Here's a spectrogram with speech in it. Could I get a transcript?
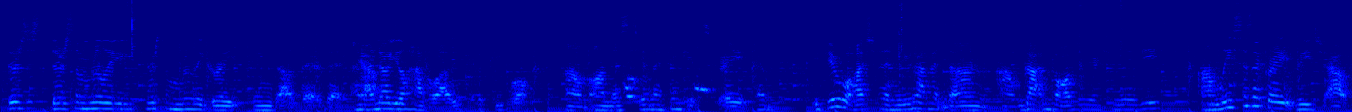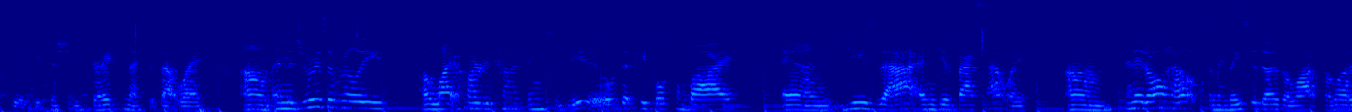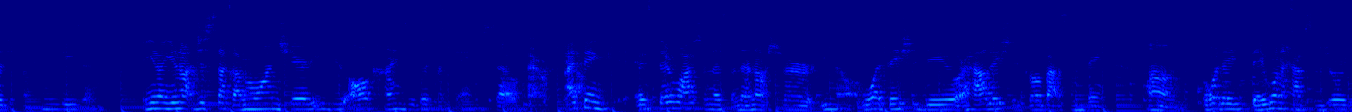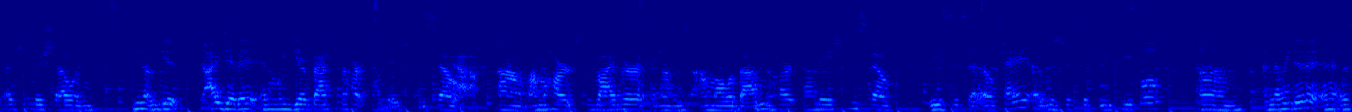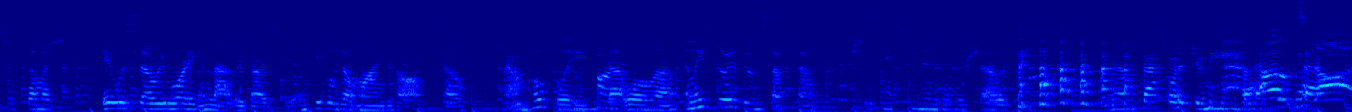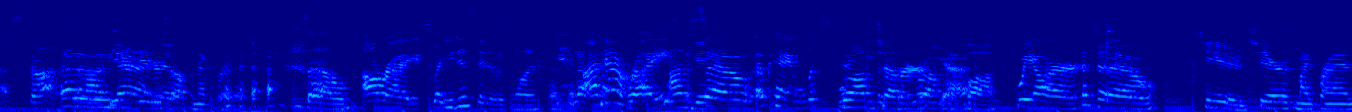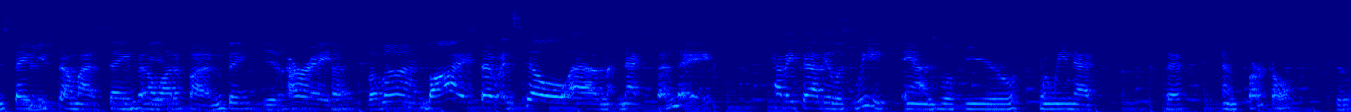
there's just there's some really there's some really great things out there that, and I know you'll have a lot of people um, on this too, and I think it's great. And if you're watching and you haven't done um, got involved in your community, um, Lisa's a great reach out to because she's very connected that way. Um, and the jewelry is a really a lighthearted kind of thing to do that people can buy and use that and give back that way. um, and it all helps. I mean, Lisa does a lot for a lot of different communities, and you know, you're not just stuck on one charity. You do all kinds of different things. So No, I think if they're watching this and they're not sure, you know, what they should do or how they should go about something, um, or they they want to have some jewelry a jewelry show and you know get I did it and we give back to the Heart Foundation. So Yeah. um, I'm a heart survivor and I'm all about the Heart Foundation. So Lisa said, okay, it was just a few people. Um, and then we did it and it was just so much, it was so rewarding in that regard too. And people don't mind at all. So um, hopefully that will, uh, and Lisa's always doing stuff. So you should tune into her shows. And, you know, fast forward through me. But, oh, stop, stop, Other stop. than You that, didn't give yeah. yourself enough credit. So, all right. But you did say there was one. So I know, right? I'm good. So, okay, well, let's we're off each the, other. We're off yeah, the clock. we are. So, Cheers. cheers, my friend. Thank you so much. It's Thank been a lot of fun. Thank you. All right. Bye bye. Bye. So, until um, next Sunday, have a fabulous week, and we'll see you when we next sip and sparkle. Cool.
